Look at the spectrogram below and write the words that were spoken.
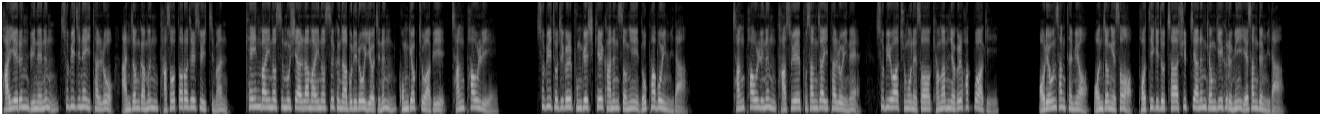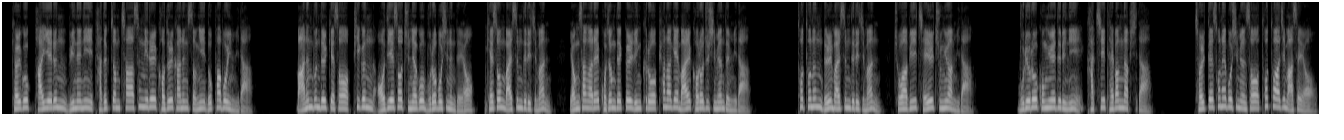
바이에른 뮌헨은 수비진의 이탈로 안정감은 다소 떨어질 수 있지만 케인 마이너스 무시알라 마이너스 그나브리로 이어지는 공격 조합이 장 파울리의 수비 조직을 붕괴시킬 가능성이 높아 보입니다. 장 파울리는 다수의 부상자 이탈로 인해 수비와 중원에서 경합력을 확보하기 어려운 상태며 원정에서 버티기조차 쉽지 않은 경기 흐름이 예상됩니다. 결국 바이에른 뮌헨이 다득점 차 승리를 거둘 가능성이 높아 보입니다. 많은 분들께서 픽은 어디에서 주냐고 물어보시는데요. 계속 말씀드리지만 영상 아래 고정 댓글 링크로 편하게 말 걸어주시면 됩니다. 토토는 늘 말씀드리지만 조합이 제일 중요합니다. 무료로 공유해드리니 같이 대박납시다. 절대 손해보시면서 토토하지 마세요.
